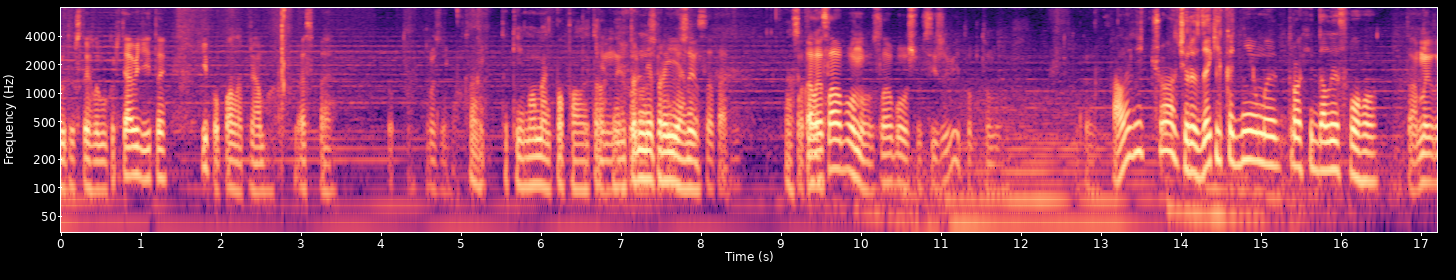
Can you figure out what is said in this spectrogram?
люди встигли в укриття відійти і попали прямо в СП. Тобто, розірвали. так, такий момент попали трохи. Такий От, але слава Богу, ну, слава Богу, що всі живі. Тобто, ну, Але нічого, через декілька днів ми трохи дали свого. та, ми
